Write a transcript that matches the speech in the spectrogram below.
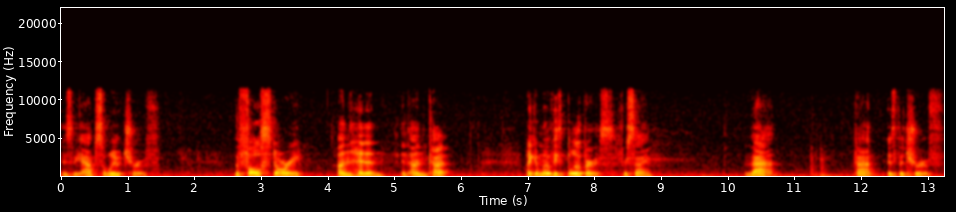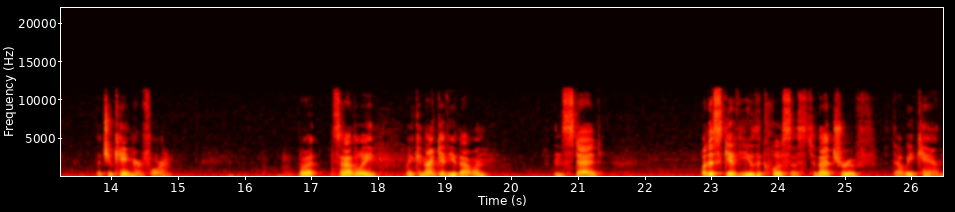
is the absolute truth. The full story, unhidden and uncut. Like a movie's bloopers, for say. That, that is the truth that you came here for. But sadly, we cannot give you that one. Instead, let us give you the closest to that truth that we can.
